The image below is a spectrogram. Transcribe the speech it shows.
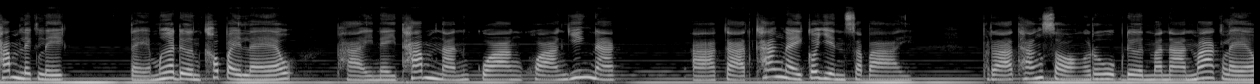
ถ้ำเล็กๆ แต่เมื่อเดินเข้าไปแล้ว ภายในถ้ำนั้นกว้างขวางยิ่งนัก อากาศข้างในก็เย็นสบาย พระทั้งสองรูปเดินมานานมากแล้ว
